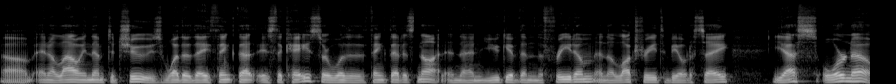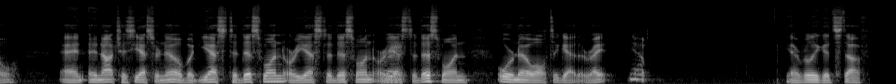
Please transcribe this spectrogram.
um, and allowing them to choose whether they think that is the case or whether they think that it's not. And then you give them the freedom and the luxury to be able to say yes or no. And, and not just yes or no, but yes to this one, or yes to this one, or Right. yes to this one, or no altogether, right? Yep. Yeah, really good stuff.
